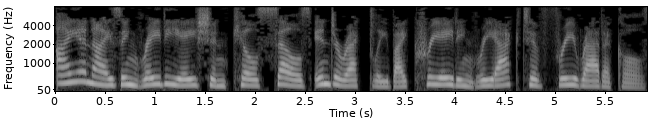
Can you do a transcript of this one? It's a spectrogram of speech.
Ionizing radiation kills cells indirectly by creating reactive free radicals.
